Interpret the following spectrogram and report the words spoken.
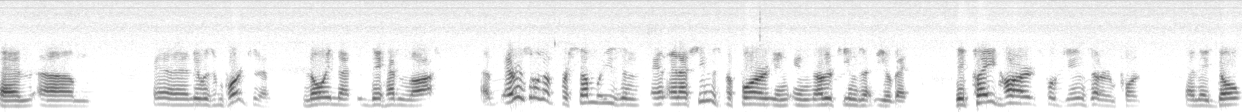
and um, and it was important to them knowing that they hadn't lost. Uh, Arizona, for some reason, and, and I've seen this before in, in other teams at U of A, they played hard for games that are important, and they don't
